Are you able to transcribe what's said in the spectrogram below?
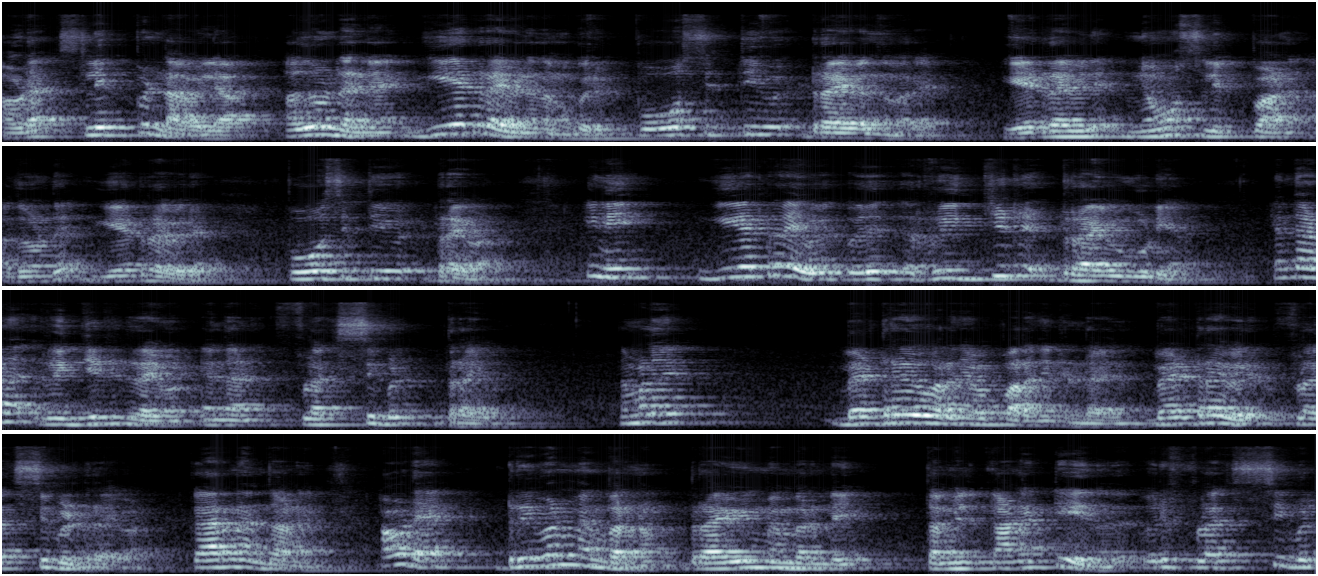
അവിടെ സ്ലിപ്പ് ഉണ്ടാവില്ല. അതുകൊണ്ട് തന്നെ ഗിയർ ഡ്രൈവിനെ നമുക്കൊരു പോസിറ്റീവ് ഡ്രൈവ് എന്ന് പറയാം. ഗിയർ ഡ്രൈവിൽ നോ സ്ലിപ്പാണ് അതുകൊണ്ട് ഗിയർ ഡ്രൈവ് ഒരു പോസിറ്റീവ് ഡ്രൈവാണ് ഇനി ഗിയർ ഡ്രൈവ് ഒരു റിജിഡ് ഡ്രൈവ് കൂടിയാണ്. എന്താണ് റിജിഡ് ഡ്രൈവ് എന്താണ്? ഫ്ലെക്സിബിൾ ഡ്രൈവ് നമ്മൾ ബെൽറ്റ് ഡ്രൈവ് പറഞ്ഞപ്പോൾ പറഞ്ഞിട്ടുണ്ടായിരുന്നു. ബെഡ് ഡ്രൈവ് ഒരു ഫ്ലെക്സിബിൾ ഡ്രൈവാണ് കാരണം എന്താണ്? അവിടെ ഡ്രിവൺ മെമ്പറിനും ഡ്രൈവിംഗ് മെമ്പറിന്റെയും തമ്മിൽ കണക്ട് ചെയ്യുന്നത് ഒരു ഫ്ലെക്സിബിൾ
